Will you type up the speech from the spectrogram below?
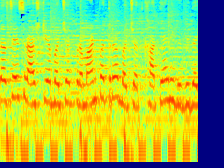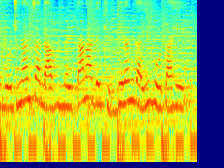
तसेच राष्ट्रीय बचत प्रमाणपत्र बचत खाते आणि विविध योजनांचा लाभ मिळताना देखील दिरंगाई होत आहे.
